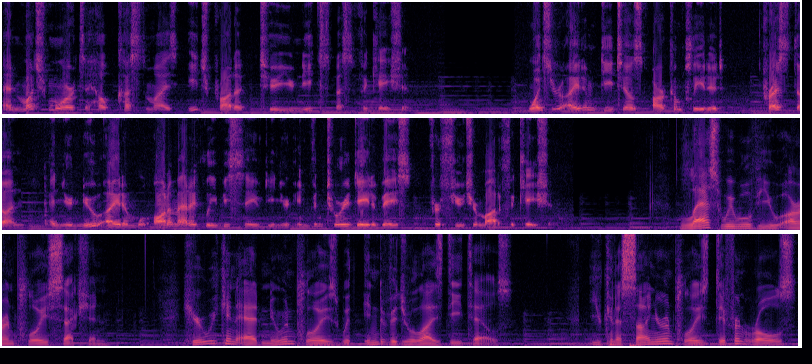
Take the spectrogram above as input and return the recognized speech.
and much more to help customize each product to a unique specification. Once your item details are completed, press Done, and your new item will automatically be saved in your inventory database for future modification. Last, we will view our Employees section. Here we can add new employees with individualized details. You can assign your employees different roles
